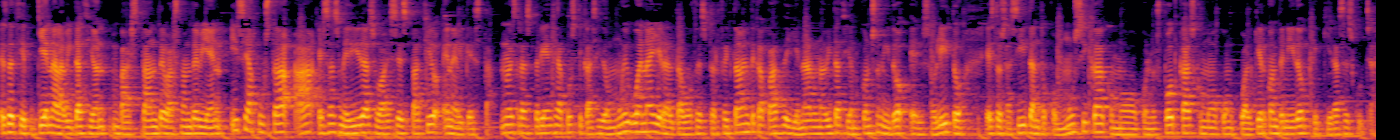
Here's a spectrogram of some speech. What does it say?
es decir, llena la habitación bastante, bastante bien y se ajusta a esas medidas o a ese espacio en el que está. Nuestra experiencia acústica ha sido muy buena y el altavoz es perfectamente capaz de llenar una habitación con sonido el solito. Esto es así tanto con música como con los podcasts, como con cualquier contenido que quieras escuchar.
